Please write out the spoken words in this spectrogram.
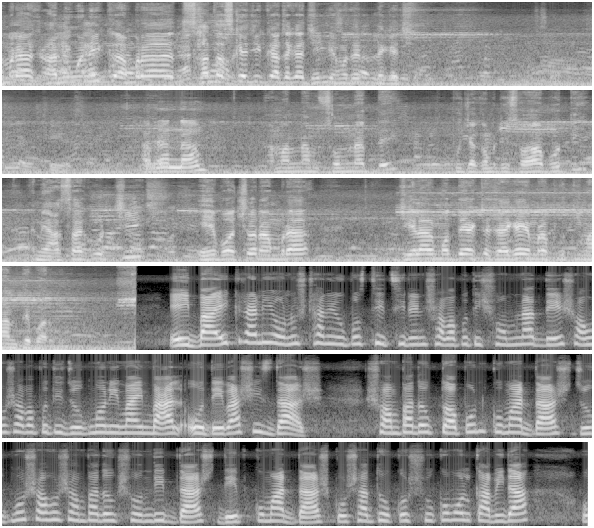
আমরা আনুমানিক আমরা সাতাশ কেজির কাছাকাছি আমাদের লেগেছে। ঠিক আছে। আপনার নাম? আমার নাম সোমনাথ দে পূজা কমিটির সভাপতি। আমি আশা করছি এবছর আমরা জেলার মধ্যে একটা জায়গায় আমরা প্রতিমা আনতে পারব। এই বাইক র্যালি অনুষ্ঠানে উপস্থিত ছিলেন সভাপতি সোমনাথ দে সহসভাপতি যুগ্ম নিমাই বাল ও দেবাশিস দাস। সম্পাদক তপন কুমার দাস, যুগ্ম সহ সম্পাদক সন্দীপ দাস দেবকুমার দাস, কোষাধ্যক্ষ সুকমল কামিদা ও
